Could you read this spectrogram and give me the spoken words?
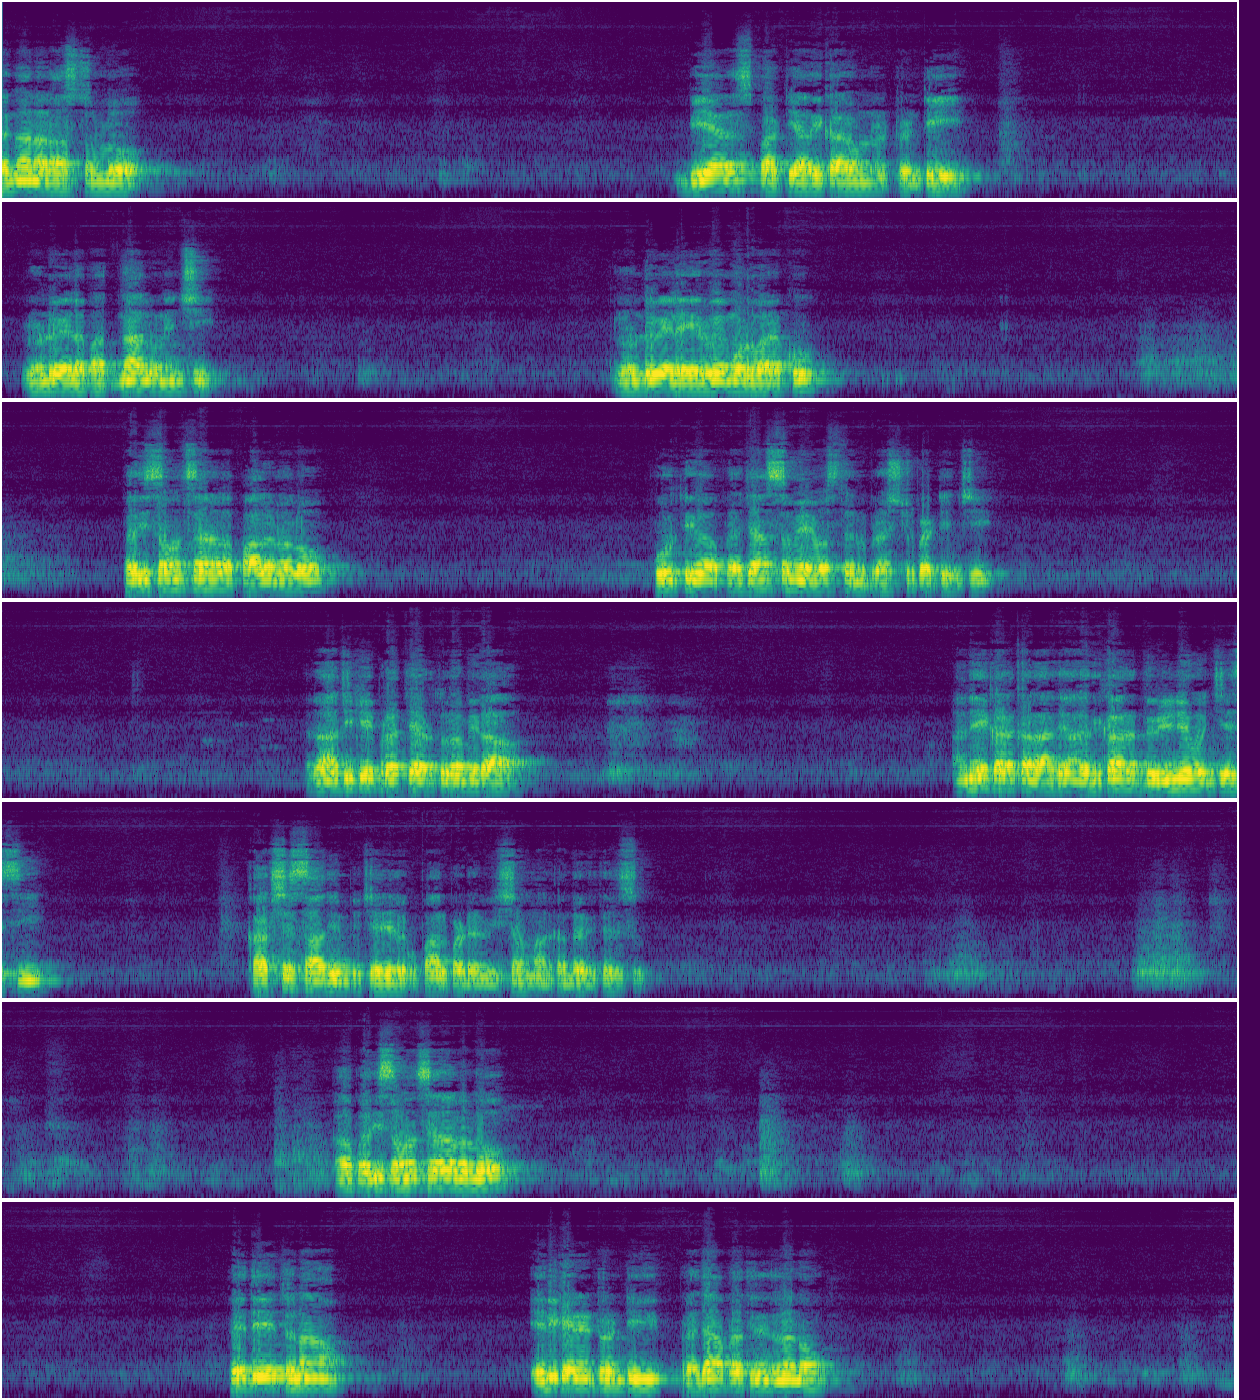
తెలంగాణ రాష్ట్రంలో BRS party అధికారం ఉన్నటువంటి రెండు వేల పద్నాలుగు నుంచి రెండు వేల ఇరవై మూడు వరకు పది సంవత్సరాల పాలనలో పూర్తిగా ప్రజాస్వామ్య వ్యవస్థను భ్రష్టు పట్టించి రాజకీయ ప్రత్యర్థుల మీద అనేక రకాల అధికార దుర్వినియోగం చేసి కక్ష సాధింపు చర్యలకు పాల్పడిన విషయం మనకందరికీ తెలుసు. ఆ పది సంవత్సరాలలో పెద్ద ఎత్తున ఎన్నికైనటువంటి ప్రజాప్రతినిధులను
